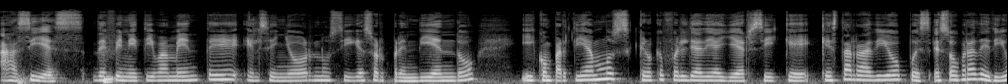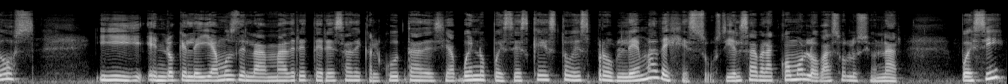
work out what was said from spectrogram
Así es, definitivamente el Señor nos sigue sorprendiendo y compartíamos, creo que fue el día de ayer, sí, que, que esta radio pues es obra de Dios. Y en lo que leíamos de la Madre Teresa de Calcuta decía, bueno, pues es que esto es problema de Jesús y él sabrá cómo lo va a solucionar. Pues sí,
